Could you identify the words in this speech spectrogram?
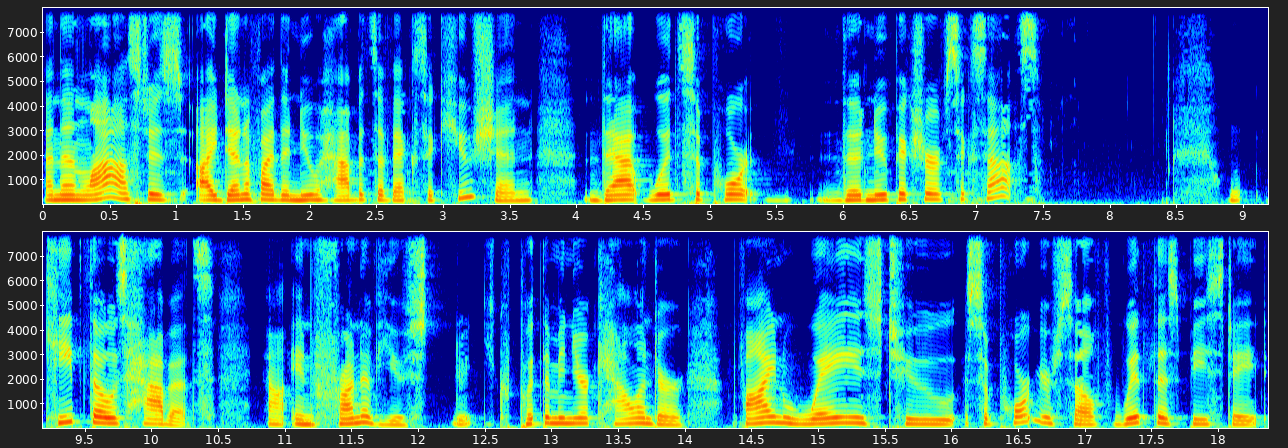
And then last is identify the new habits of execution that would support the new picture of success. Keep those habits uh, in front of you. You could put them in your calendar. Find ways to support yourself with this B state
